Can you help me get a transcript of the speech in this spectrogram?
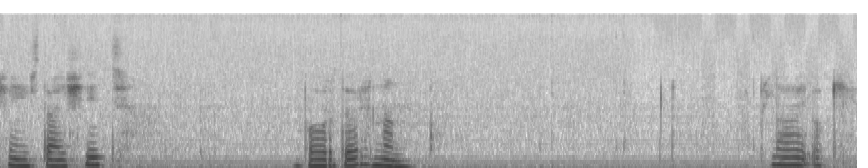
change style sheet border none apply okay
